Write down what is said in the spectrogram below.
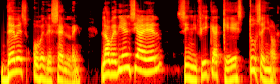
debes obedecerle. La obediencia a Él significa que es tu Señor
